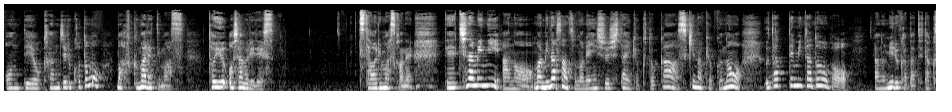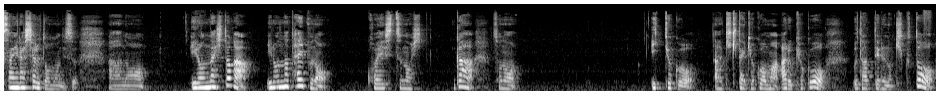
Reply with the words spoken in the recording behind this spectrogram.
音程を感じることも、まあ、含まれてますというおしゃべりです。伝わりますかね？でちなみにあの、まあ、皆さんその練習したい曲とか好きな曲の歌ってみた動画をあの見る方ってたくさんいらっしゃると思うんですあのいろんな人がいろんなタイプの声質のがその一曲をあ聴きたい曲を、まあ、ある曲を歌ってるのを聞くと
